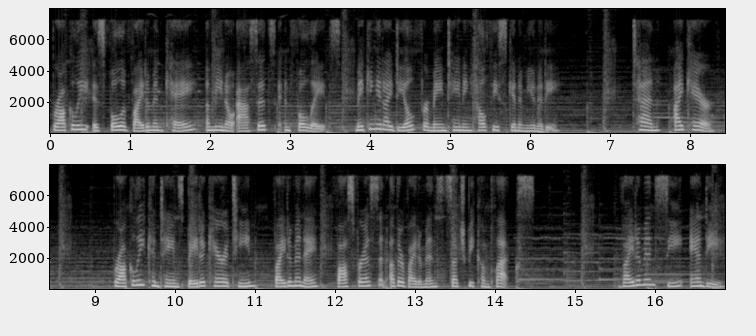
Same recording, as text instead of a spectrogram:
Broccoli is full of vitamin K, amino acids, and folates, making it ideal for maintaining healthy skin immunity. 10. Eye care. Broccoli contains beta-carotene, vitamin A, phosphorus and other vitamins such B complex. Vitamin C and E.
